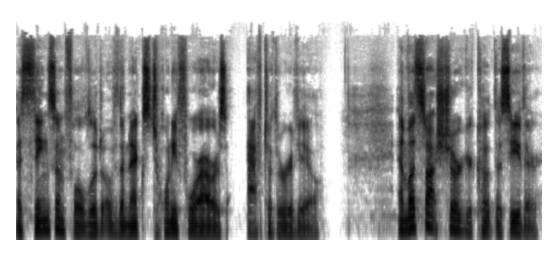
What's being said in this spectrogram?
as things unfolded over the next 24 hours after the reveal. And let's not sugarcoat this either.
